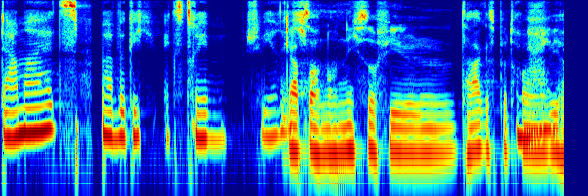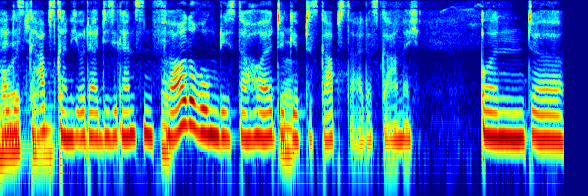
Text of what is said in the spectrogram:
Damals war wirklich extrem schwierig. Gab es auch noch nicht so viel Tagesbetreuung Nein, wie nein, heute. das gab es gar nicht. Oder diese ganzen Förderungen, die es da heute gibt, das gab es da alles gar nicht. Und äh,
